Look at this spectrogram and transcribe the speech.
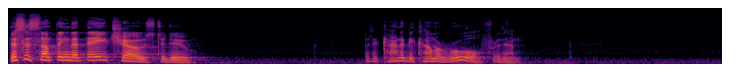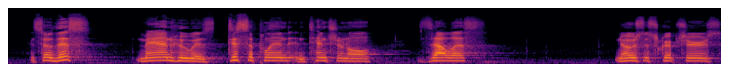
This is something that they chose to do. But it kind of become a rule for them. And so this man who is disciplined, intentional, zealous, knows the scriptures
